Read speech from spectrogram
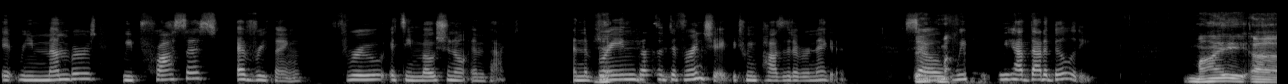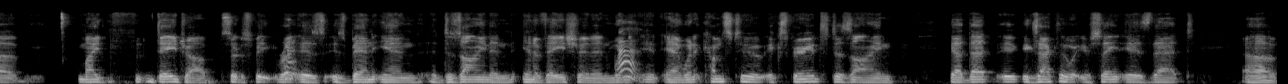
It remembers we process everything through its emotional impact. And the Yeah. brain doesn't differentiate between positive or negative so my- we we have that ability my uh my day job so to speak right Yeah. is is been in design and innovation and when Yeah. it, and when it comes to experience design yeah that exactly what you're saying is that uh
